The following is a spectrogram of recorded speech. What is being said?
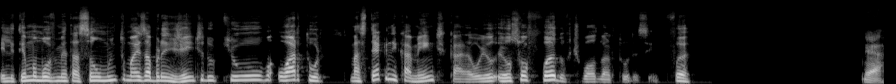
ele tem uma movimentação muito mais abrangente do que o, o Arthur. Mas tecnicamente, cara, eu, eu sou fã do futebol do Arthur, assim, fã. É,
